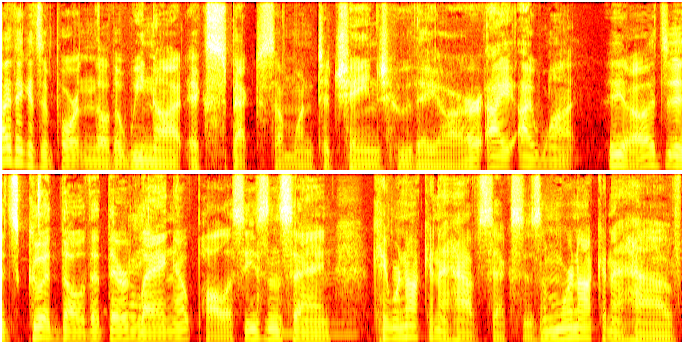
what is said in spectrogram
I think it's important though that we not expect someone to change who they are. I, I want you know, it's it's good though that they're laying out policies and saying, okay, we're not going to have sexism. We're not going to have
